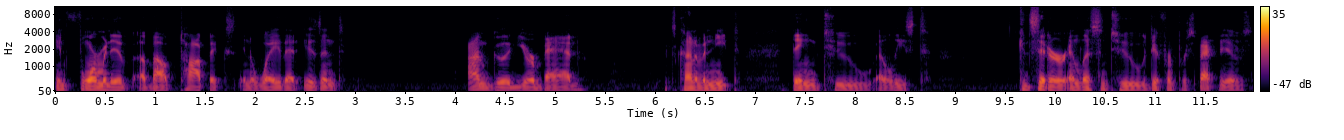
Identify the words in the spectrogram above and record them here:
informative about topics in a way that isn't I'm good, you're bad. It's kind of a neat thing to at least consider and listen to different perspectives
